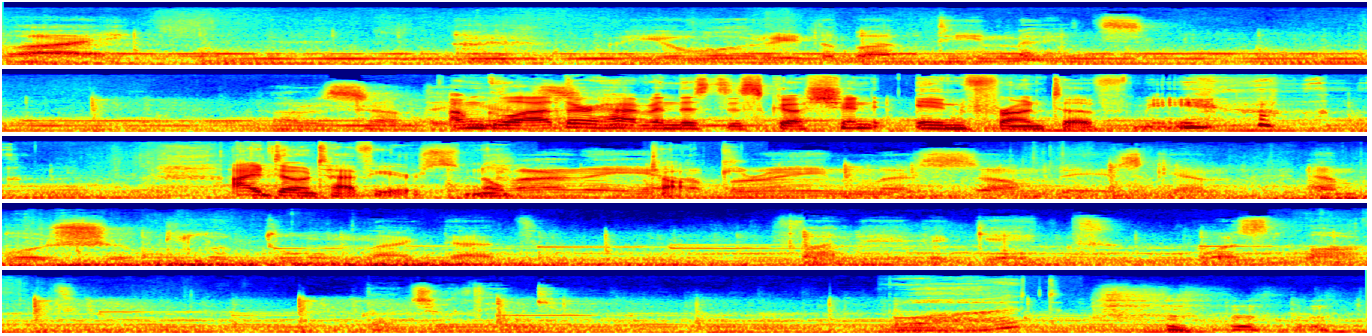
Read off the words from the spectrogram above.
Why? Are you worried about teammates? Or something I'm glad else? they're having this discussion in front of me. I don't have ears. Nope. Funny how brainless zombies can ambush a platoon like that. Funny the gate was locked. Don't you think? What?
